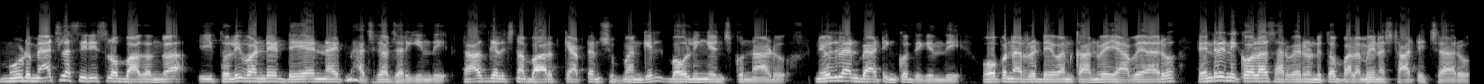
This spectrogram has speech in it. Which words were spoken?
మూడు మ్యాచ్ల సిరీస్లో భాగంగా ఈ తొలి one day day and night మ్యాచ్గా జరిగింది. టాస్ గెలిచిన భారత్ కెప్టెన్ శుభ్మన్ గిల్ బౌలింగ్ ఎంచుకున్నాడు. న్యూజిలాండ్ బ్యాటింగ్కు దిగింది. ఓపెనర్లు డేవన్ కాన్వే యాభై ఆరు హెన్రీ నికోలాస్ అరవై రెండుతో బలమైన స్టార్ట్ ఇచ్చారు.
